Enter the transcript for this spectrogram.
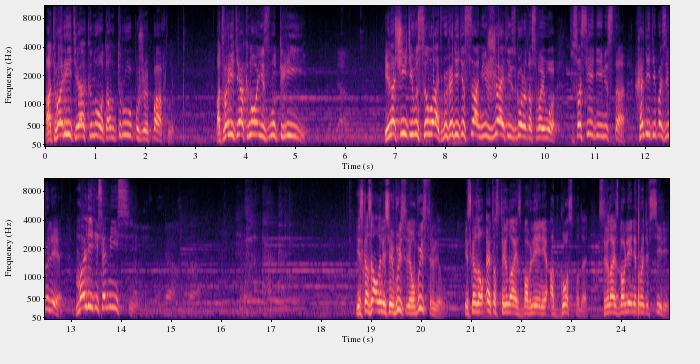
Отворите окно, там труп уже пахнет. Отворите окно изнутри. И начните высылать, выходите сами, езжайте из города своего в соседние места, ходите по земле, молитесь о миссии. И сказал Елисей, выстрелил, он выстрелил. И сказал, это стрела избавления от Господа, стрела избавления против Сирии.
